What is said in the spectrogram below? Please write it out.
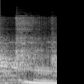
Wow.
